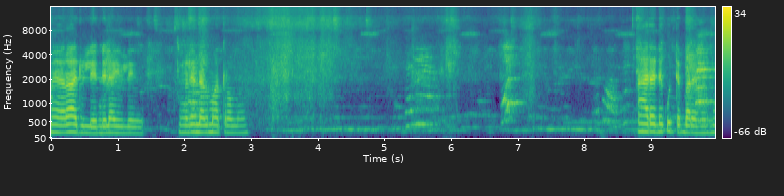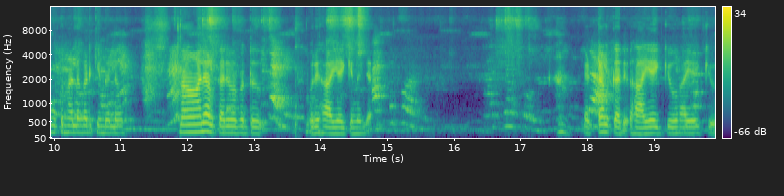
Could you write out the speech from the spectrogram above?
വേറെ ആരുമില്ല എന്റെ ലൈവിൽ. നിങ്ങൾ രണ്ടാളും മാത്രമുള്ളൂ ആരെന്നെ കുറ്റം പറയുന്നു മൂക്ക് നല്ല കടിക്കുന്നുണ്ടല്ലോ. നാലാൾക്കാർ വന്നിട്ട് ഒരു ഹായ് അയക്കുന്നില്ല. എട്ടാൾക്കാർ ഹായ് അയക്കൂ ഹായ് അയക്കൂ.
